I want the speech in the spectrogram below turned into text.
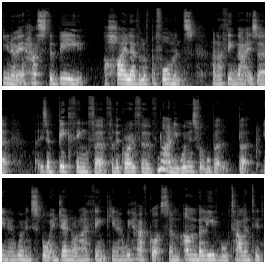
you know it has to be a high level of performance, and I think that is a is a big thing for, for the growth of not only women's football but but you know women's sport in general. And I think you know we have got some unbelievable talented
